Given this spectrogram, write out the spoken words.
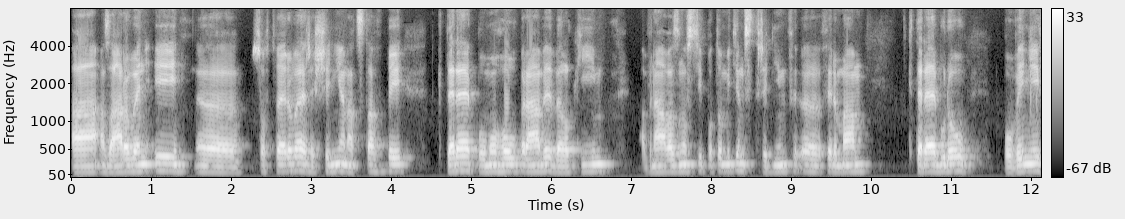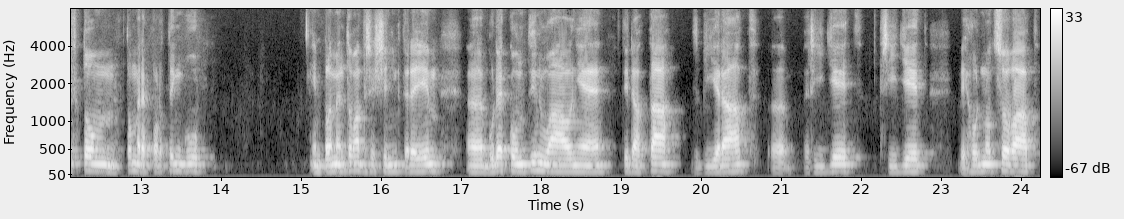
a, a zároveň i softwarové řešení a nadstavby, které pomohou právě velkým a v návaznosti potom i těm středním e, firmám, které budou povinni v tom, tom reportingu implementovat řešení, které jim e, bude kontinuálně ty data sbírat, řídit, třídit, vyhodnocovat,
